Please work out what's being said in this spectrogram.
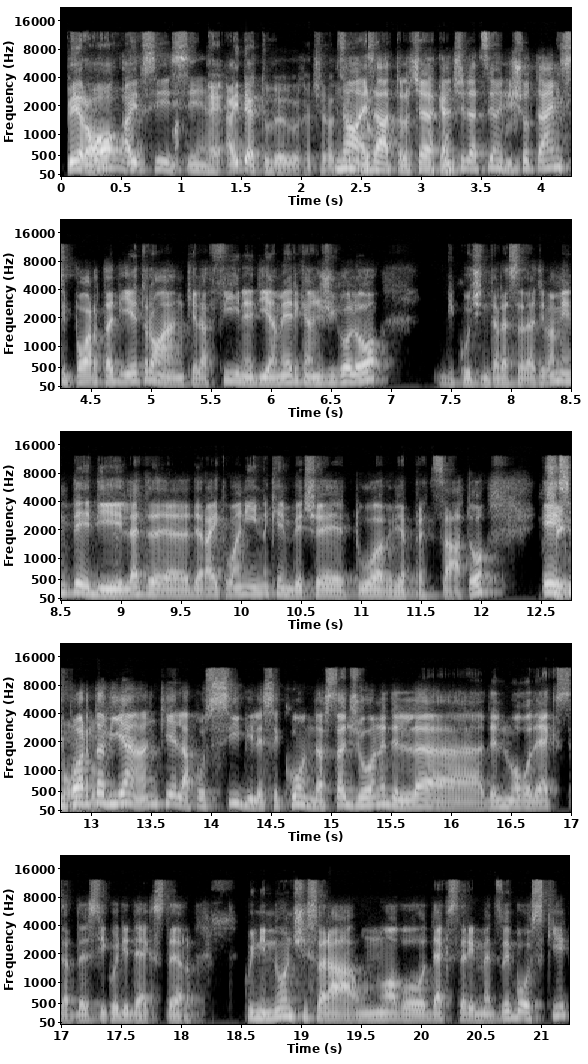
Però oh, hai, sì, sì. Eh, hai, detto delle due cancellazioni. No, esatto, cioè la cancellazione di Showtime si porta dietro anche la fine di American Gigolo, di cui ci interessa relativamente, e di Let the, the Right One In, che invece tu avevi apprezzato. E sì, si molto. porta via anche la possibile seconda stagione del, del nuovo Dexter, del sequel di Dexter quindi non ci sarà un nuovo Dexter in mezzo ai boschi.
